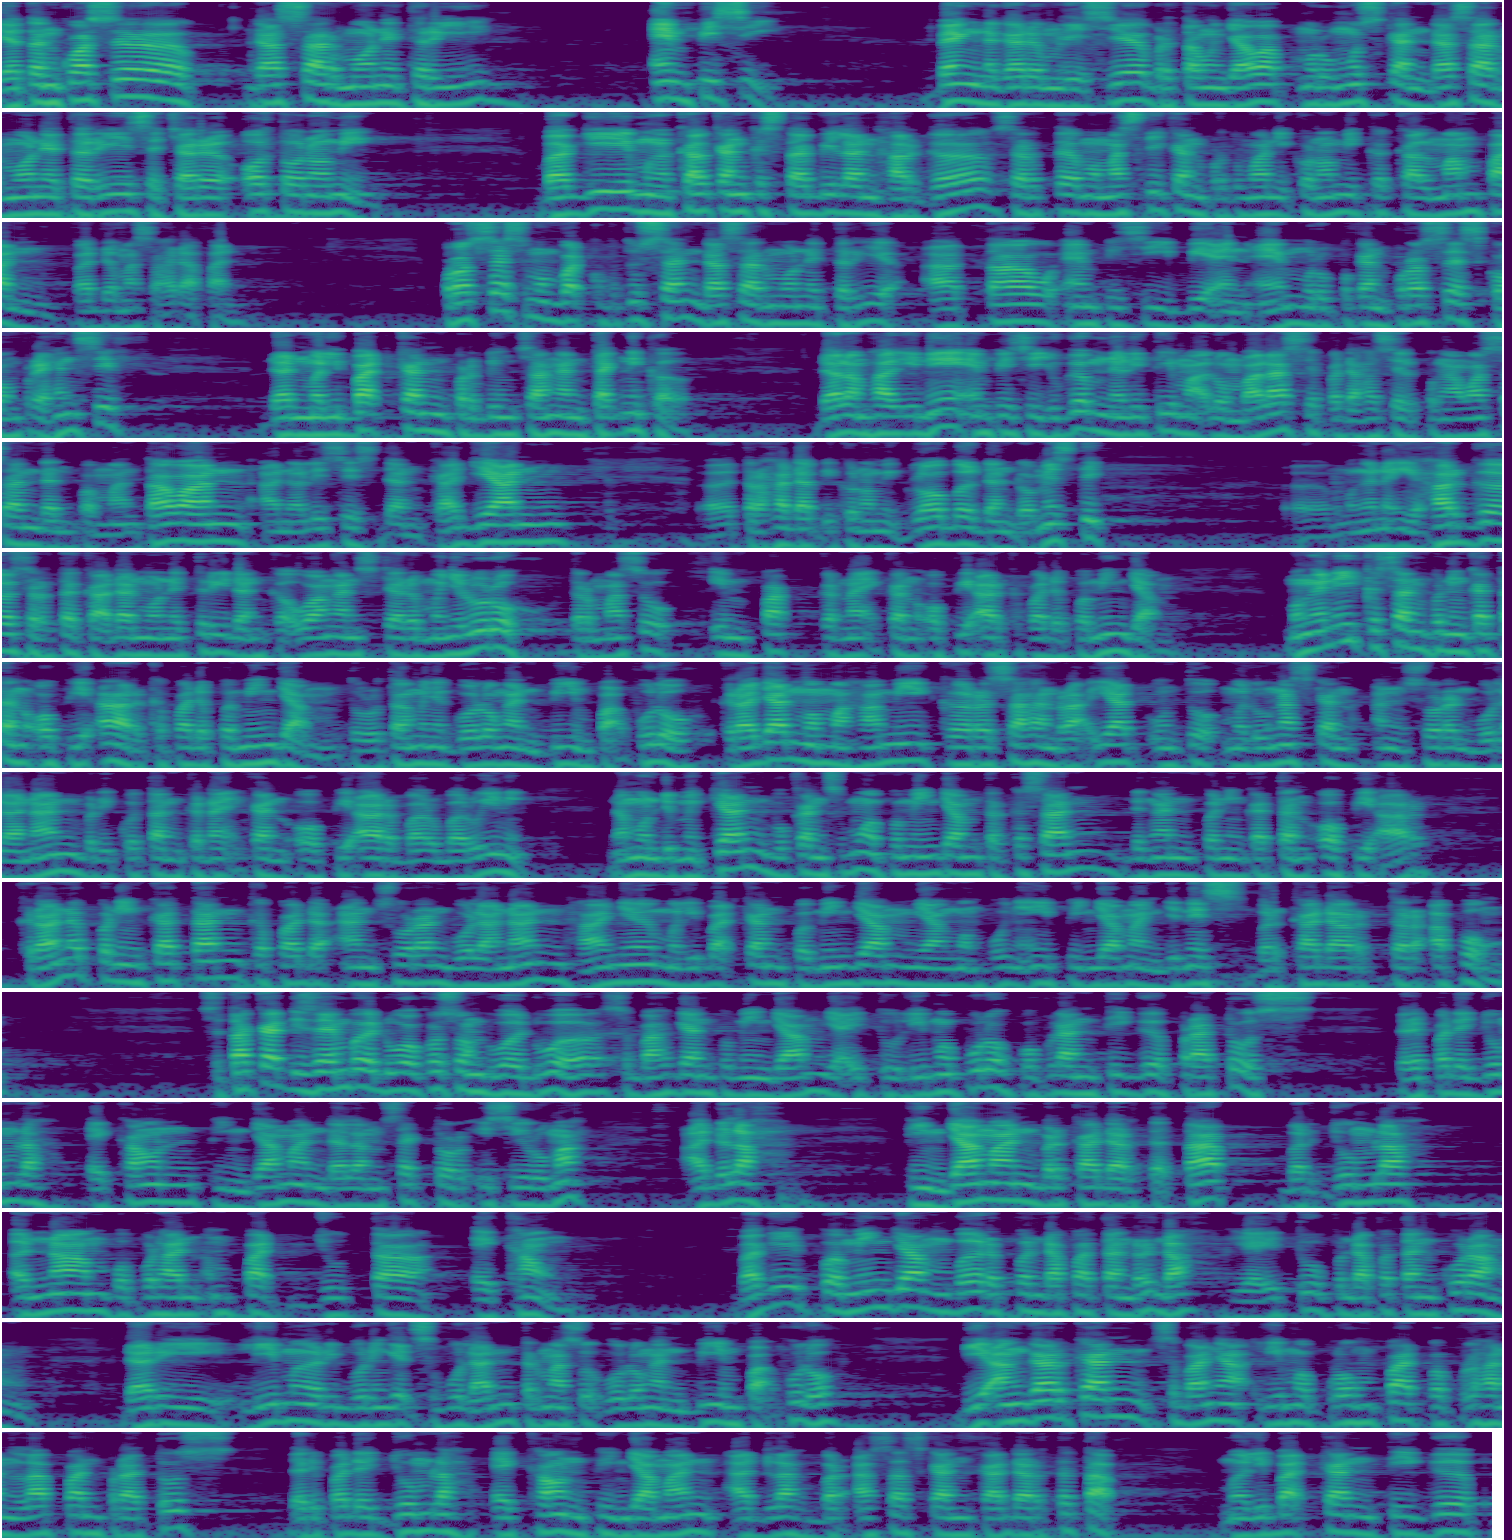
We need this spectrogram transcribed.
Jawatan Kuasa Dasar Monetary MPC Bank Negara Malaysia bertanggungjawab merumuskan dasar monetary secara otonomi bagi mengekalkan kestabilan harga serta memastikan pertumbuhan ekonomi kekal mampan pada masa hadapan. Proses membuat keputusan dasar monetary atau MPC BNM merupakan proses komprehensif dan melibatkan perbincangan teknikal dalam hal ini, MPC juga meneliti maklum balas daripada hasil pengawasan dan pemantauan, analisis dan kajian uh, terhadap ekonomi global dan domestik uh, mengenai harga serta keadaan monetary dan keuangan secara menyeluruh termasuk impak kenaikan OPR kepada peminjam. Mengenai kesan peningkatan OPR kepada peminjam, terutamanya golongan B40, kerajaan memahami keresahan rakyat untuk melunaskan ansuran bulanan berikutan kenaikan OPR baru-baru ini. Namun demikian, bukan semua peminjam terkesan dengan peningkatan OPR kerana peningkatan kepada ansuran bulanan hanya melibatkan peminjam yang mempunyai pinjaman jenis berkadar terapung. Setakat Disember 2022, sebahagian peminjam iaitu 50.3% daripada jumlah akaun pinjaman dalam sektor isi rumah adalah pinjaman berkadar tetap berjumlah 6.4 juta akaun. Bagi peminjam berpendapatan rendah iaitu pendapatan kurang dari RM5,000 sebulan termasuk golongan B40 dianggarkan sebanyak 54.8% daripada jumlah akaun pinjaman adalah berasaskan kadar tetap melibatkan 3.5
